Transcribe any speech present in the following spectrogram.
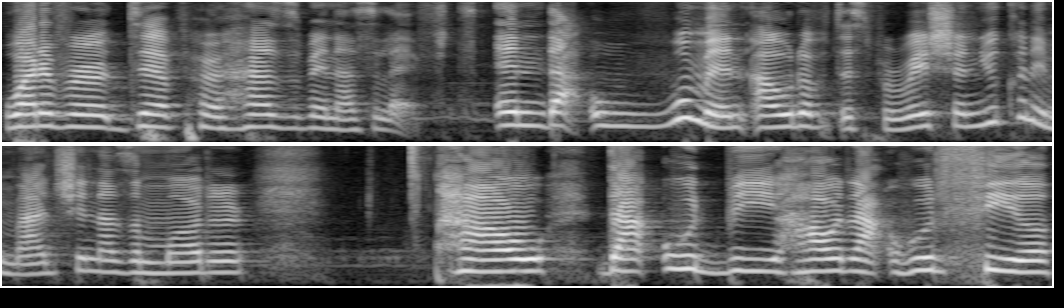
whatever debt her husband has left. And that woman, out of desperation, you can imagine as a mother how that would be, how that would feel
